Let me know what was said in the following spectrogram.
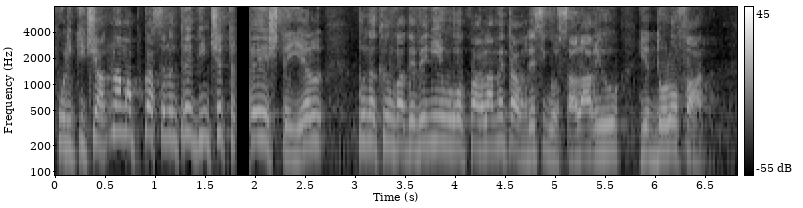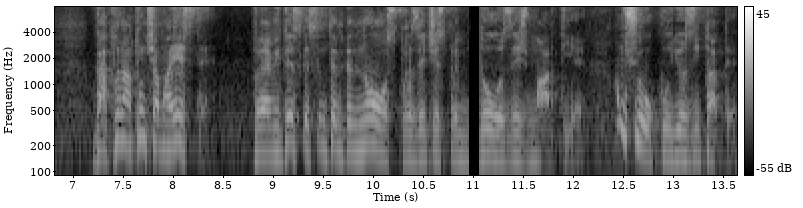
politician. N-am apucat să-l întreb din ce trăiește el până când va deveni europarlamentar, unde, sigur, salariul e dolofan. Dar până atunci mai este. Vă reamintesc că suntem pe 19 spre 20 martie. Am și eu o curiozitate.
